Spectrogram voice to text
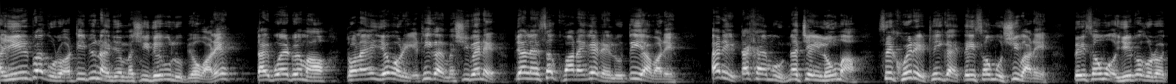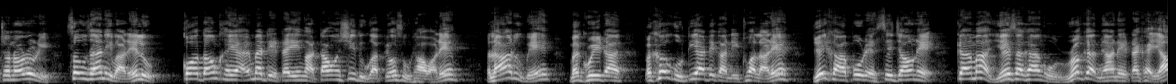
အရေးအတွက်ကိုတော့အတည်ပြုနိုင်ခြင်းမရှိသေးဘူးလို့ပြောပါတယ်။တိုက်ပွဲအတွင်းမှာတော်လိုင်းရဲဘော်တွေအထိခိုက်မရှိဘဲနဲ့ပြန်လည်ဆုတ်ခွာနိုင်ခဲ့တယ်လို့သိရပါတယ်။အဲ့ဒီတိုက်ခိုက်မှုနှစ်ကြိမ်လုံးမှာစစ်ခွေးတွေထိခိုက်ဒေဆုံးမှုရှိပါတယ်။ဒေဆုံးမှုအရေးအတွက်ကိုတော့ကျွန်တော်တို့တွေစုံစမ်းနေပါတယ်လို့ကော်တောင်းခရိုင်အမတ်တေတိုင်ရင်ကတာဝန်ရှိသူကပြောဆိုထားပါတယ်။ အလားတူပဲမကွေးတိုင်းပခုတ်ကူတရားတက်ကနေထွက်လာတဲ့ရိတ်ခါပို့တဲ့စစ်ကြောင်းနဲ့ကံမရဲစခန်းကိုရော့ကတ်များနဲ့တိုက်ခိုက်ရာ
